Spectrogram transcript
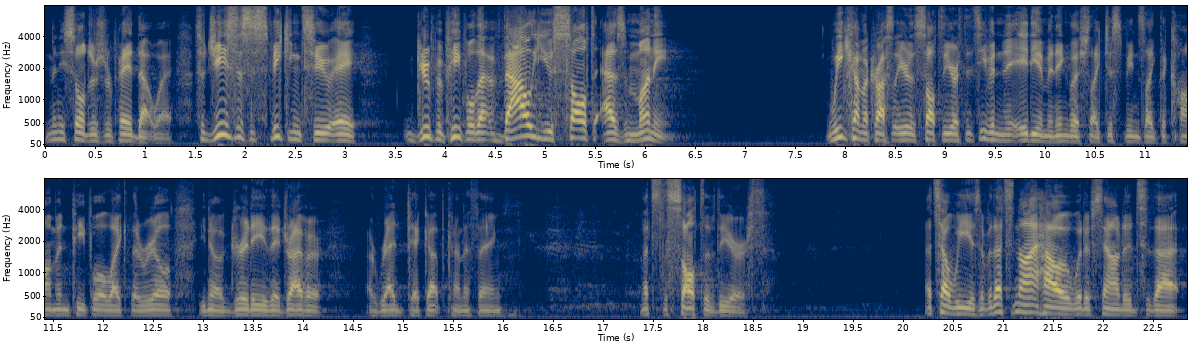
Many soldiers were paid that way. So Jesus is speaking to a group of people that value salt as money. We come across the salt of the earth. It's even an idiom in English, like just means like the common people, like the real, you know, gritty. They drive a, a red pickup kind of thing. That's the salt of the earth. That's how we use it. But that's not how it would have sounded to that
